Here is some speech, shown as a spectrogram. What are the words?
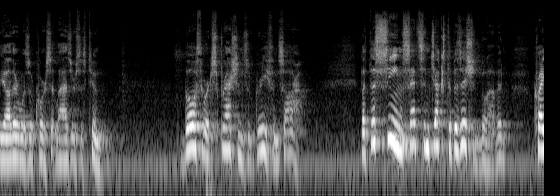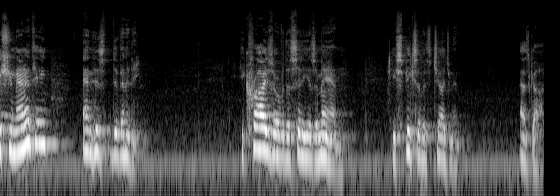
The other was, of course, at Lazarus' tomb. Both were expressions of grief and sorrow. But this scene sets in juxtaposition, beloved, Christ's humanity and his divinity. He cries over the city as a man, he speaks of its judgment as God.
